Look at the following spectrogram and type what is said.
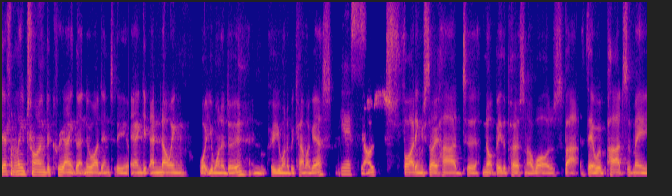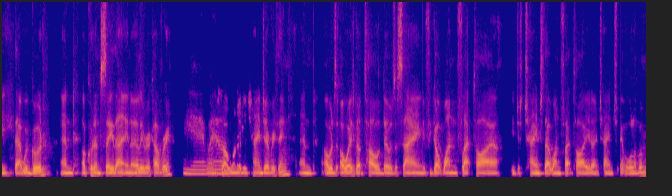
definitely trying to create that new identity and get, and knowing what you want to do and who you want to become i guess Yes. yeah, i was fighting so hard to not be the person i was but there were parts of me that were good and i couldn't see that in early recovery Yeah, Um, So I wanted to change everything. And I was always got told there was a saying if you got one flat tire, you just change that one flat tire. You don't change all of them.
